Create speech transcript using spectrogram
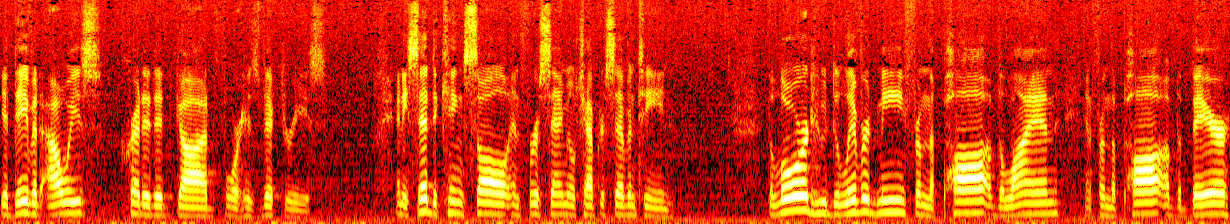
Yet David always credited God for his victories. And he said to King Saul in 1 Samuel chapter 17, The Lord who delivered me from the paw of the lion and from the paw of the bear,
